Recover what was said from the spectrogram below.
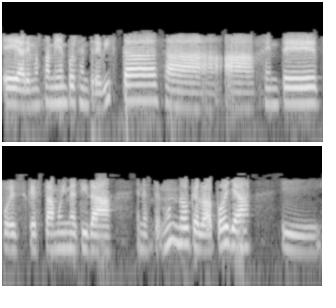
eh, haremos también pues entrevistas a, a gente pues que está muy metida en este mundo, que lo apoya y,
